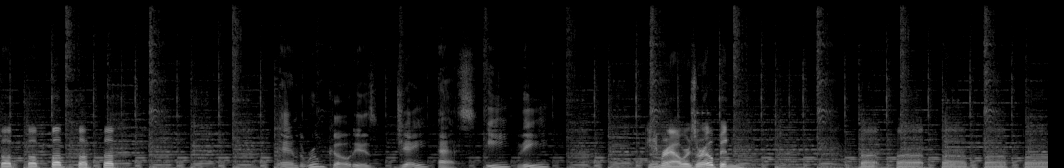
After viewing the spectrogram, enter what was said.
bup, bup, bup, bup, bup. And the room code is JSEV. Gamer hours are open. Bup, bup, bup, bup, bum.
